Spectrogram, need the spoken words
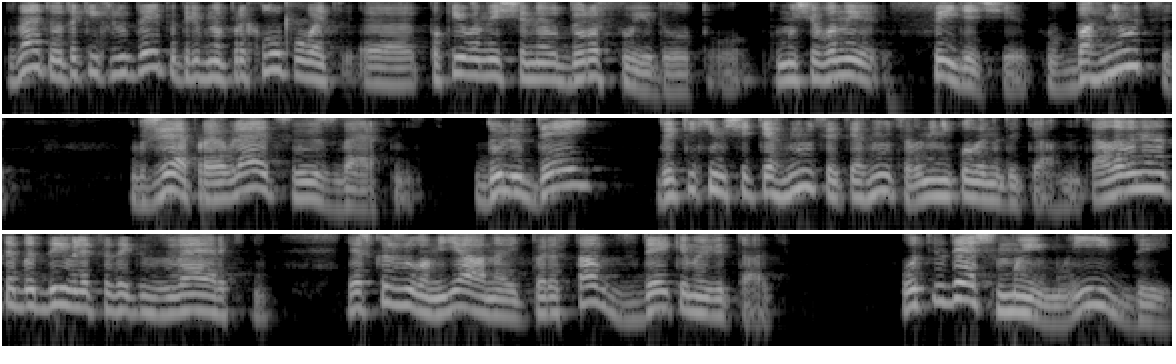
Знаєте, у таких людей потрібно прихлопувати, е, поки вони ще не доросли до того. Тому що вони, сидячи в багнюці, вже проявляють свою зверхність. До людей, до яких їм ще тягнуться, тягнуться, вони ніколи не дотягнуться. Але вони на тебе дивляться так зверхньо. Я ж кажу вам, я навіть перестав з деякими вітатися. От ідеш мимо і йди.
